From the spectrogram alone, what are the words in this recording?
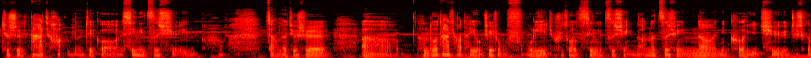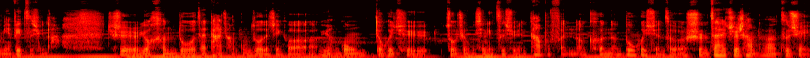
就是大厂的这个心理咨询，啊，讲的就是，呃，很多大厂它有这种福利，就是做心理咨询的。那咨询呢，你可以去，这是个免费咨询的，就是有很多在大厂工作的这个员工都会去做这种心理咨询，大部分呢可能都会选择是在职场的咨询。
